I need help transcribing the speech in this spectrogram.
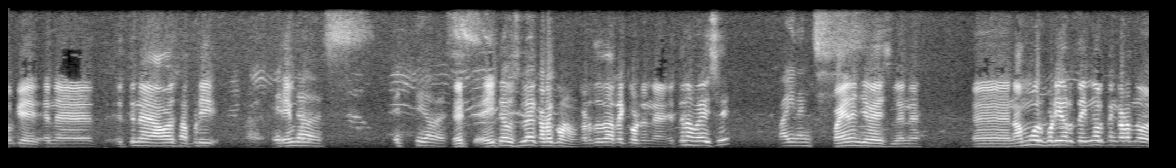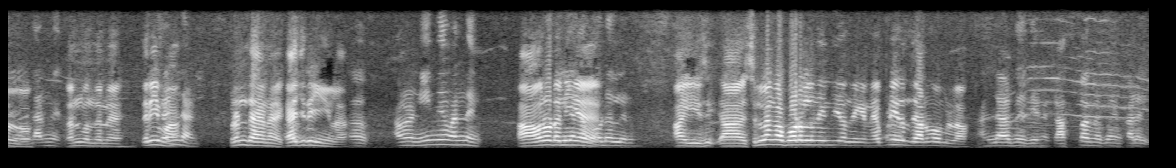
ஓகே என்ன எத்தனை ஹவர்ஸ் அப்படி எயிட் ஹவர்ஸ்ல கடக்கணும். கடத்ததான் ரெக்கார்ட் என்ன? எத்தனை வயசு? பதினஞ்சு. பதினஞ்சு வயசுல என்ன? நம்ம ஒரு படி ஒருத்தன் இன்னொருத்தன் கடந்தவன்லோ தன்மை நண்பன். தானே? தெரியுமா. ஃப்ரெண்ட் தானே? காய்ச்சிருக்கீங்களா? அவனை நீந்தே வந்தேன். அவரோட நீங்க ஸ்ரீலங்கா போர்டர்ல இருந்து இந்தியா வந்தீங்க எப்படி இருந்துச்சு அனுபவம் எல்லாம்? நல்லா இருந்தது. எனக்கு ரஃப்பா இருந்தது. கொஞ்சம் கடல்.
